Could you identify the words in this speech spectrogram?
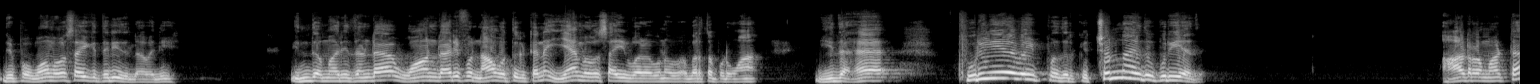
இப்போ உன் விவசாயிக்கு தெரியுதுல்ல வலி இந்த மாதிரி தாண்டா உன் டாரிஃபு நான் ஒத்துக்கிட்டேன்னா ஏன் விவசாயி வ- வருத்தப்படுவான்? இதை புரிய வைப்பதற்கு சொன்னால் இது புரியாது. ஆடுற மாட்டை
